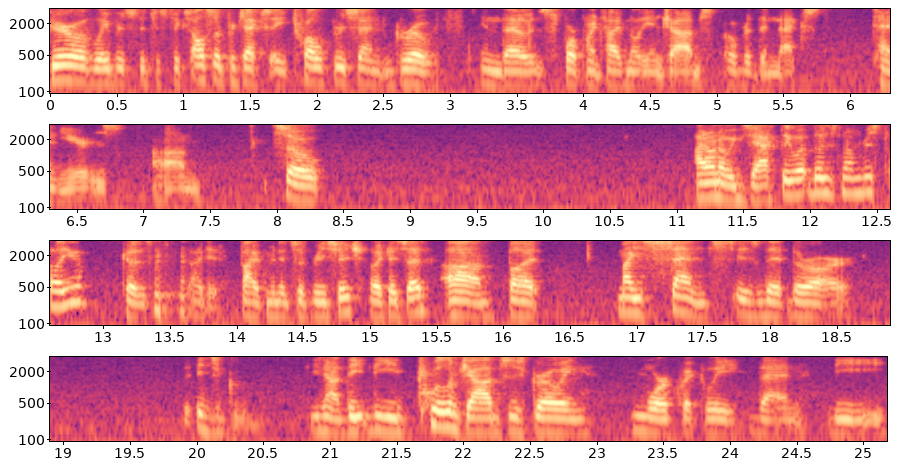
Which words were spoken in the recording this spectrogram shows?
Bureau of Labor Statistics also projects a 12% growth in those 4.5 million jobs over the next 10 years. Um, so I don't know exactly what those numbers tell you because I did five minutes of research, like I said. Um, but my sense is that there are, it's, you know, the, the pool of jobs is growing more quickly than the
